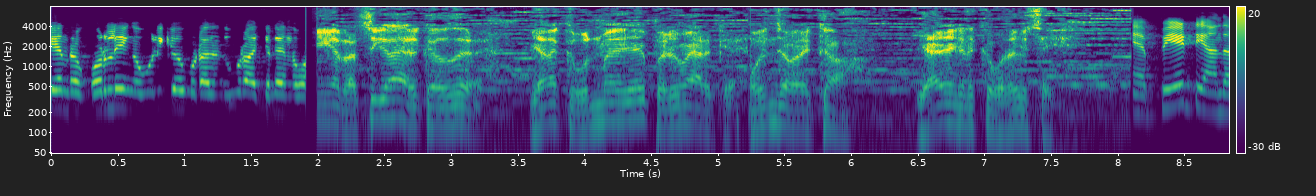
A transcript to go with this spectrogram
கேன்ற குரலை இங்கே ஒழிக்கவே கூடாது இந்த ஊராட்சியில். இந்த நீங்க ரசிகனா இருக்கிறது எனக்கு உண்மையிலேயே பெருமையா இருக்கு. முடிஞ்ச வரைக்கும் ஏழைகளுக்கு உதவி செய். பேட்டி அந்த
